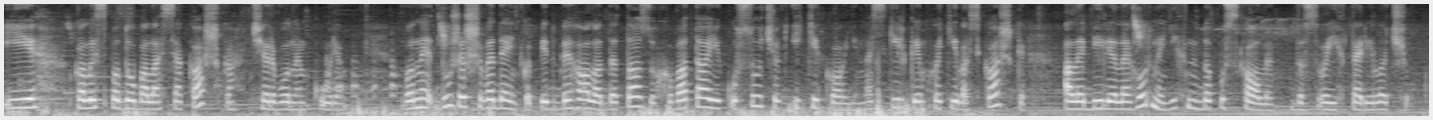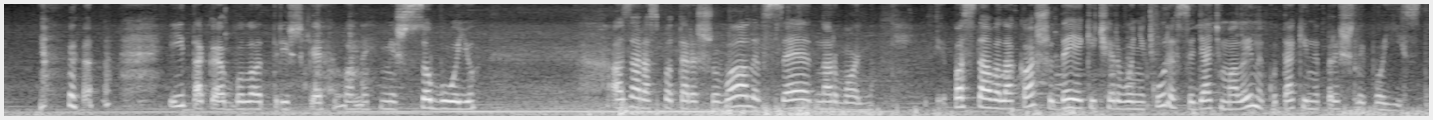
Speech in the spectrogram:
І коли сподобалася кашка червоним курям, вони дуже швиденько підбігали до тазу, хватає кусочок і тікає, наскільки їм хотілося кашки, але білі легорни їх не допускали до своїх тарілочок. І таке було трішки вони між собою. А зараз потерешували, все нормально. Поставила кашу, деякі червоні кури сидять в малинику, так і не прийшли поїсти.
